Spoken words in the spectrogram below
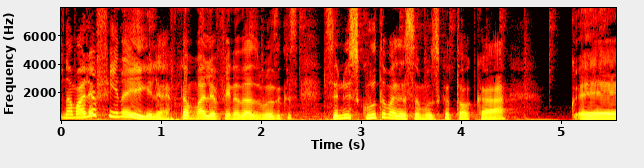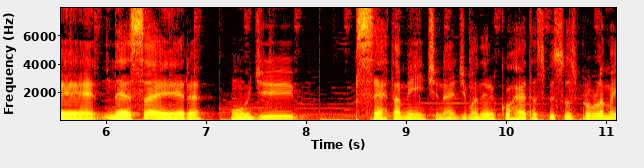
na malha fina aí, Guilherme. Na malha fina das músicas. Você não escuta mais essa música tocar é, nessa era onde certamente, né, de maneira correta, as pessoas problema-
